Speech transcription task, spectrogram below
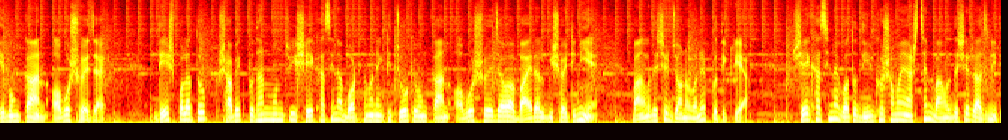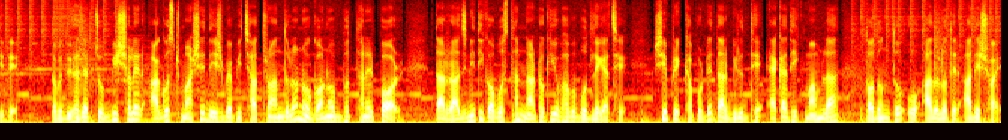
এবং কান অবশ হয়ে যায়। দেশপলাতক সাবেক প্রধানমন্ত্রী শেখ হাসিনা বর্তমানে একটি চোখ এবং কান অবশ হয়ে যাওয়া ভাইরাল বিষয়টি নিয়ে বাংলাদেশের জনগণের প্রতিক্রিয়া। শেখ হাসিনা গত দীর্ঘ সময় আসছেন বাংলাদেশের রাজনীতিতে। তবে দুই হাজার চব্বিশ সালের আগস্ট মাসে দেশব্যাপী ছাত্র আন্দোলন ও গণ অভ্যুত্থানের পর তার রাজনীতিক অবস্থান নাটকীয়ভাবে বদলে গেছে। সে প্রেক্ষাপটে তার বিরুদ্ধে একাধিক মামলা, তদন্ত ও আদালতের আদেশ হয়।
